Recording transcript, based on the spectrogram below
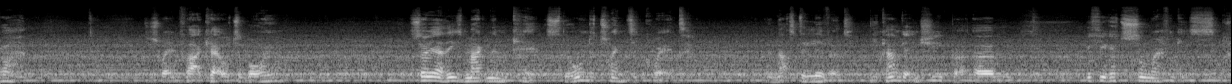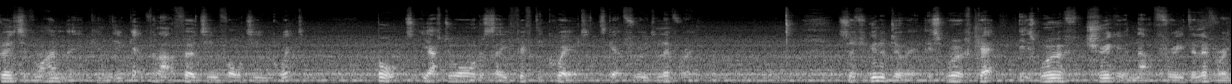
Right. Just waiting for that kettle to boil so yeah, these Magnum kits, they're under 20 quid and that's delivered. You can get them cheaper. Um, if you go to somewhere, I think it's creative winemaking, you get for that 13, 14 quid. But you have to order say 50 quid to get free delivery. So if you're going to do it, it's worth get it's worth triggering that free delivery.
